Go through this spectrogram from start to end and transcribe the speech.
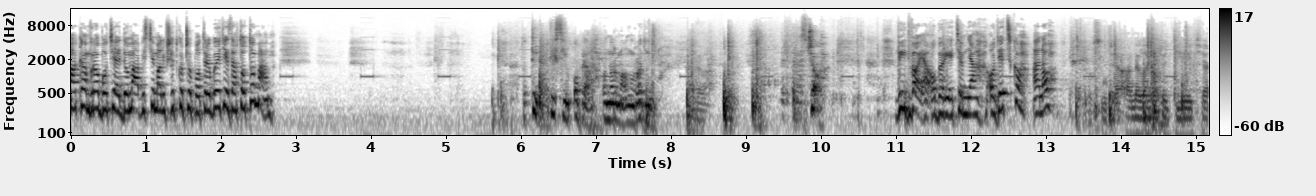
Makám v robote aj doma, aby ste mali všetko, čo potrebujete. Za toto mám. To ty, ty si im obrala o normálnu rodinu. Teraz čo? Vy dvaja oberiete mňa o decko, áno? prosím ťa, Adela je to dieťa.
